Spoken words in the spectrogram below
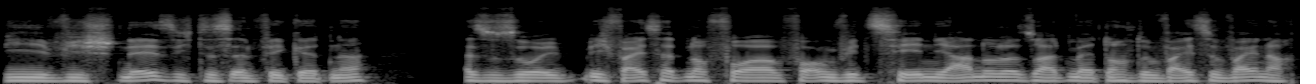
wie, wie schnell sich das entwickelt, ne? Also so, ich, ich weiß halt noch vor, vor irgendwie zehn Jahren oder so hatten wir halt noch eine weiße Weihnacht.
